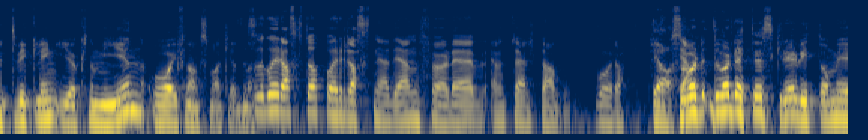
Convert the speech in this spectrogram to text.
utvikling i økonomien og i finansmarkedene. Så det går raskt opp og raskt ned igjen før det eventuelt da går opp? Ja, så det var, det var dette jeg skrev litt om i,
